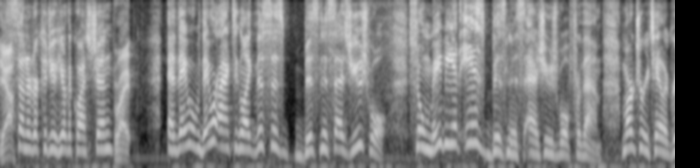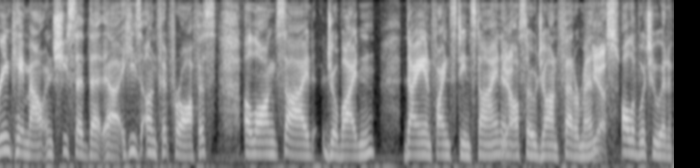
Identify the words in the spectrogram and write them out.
Yeah. Senator, could you hear the question? Right. And they were they were acting like this is business as usual. So maybe it is business as usual for them. Marjorie Taylor Greene came out and she said that uh, he's unfit for office, alongside Joe Biden, Dianne Feinstein Stein, and Yeah. also John Fetterman. Yes. all of which who had,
